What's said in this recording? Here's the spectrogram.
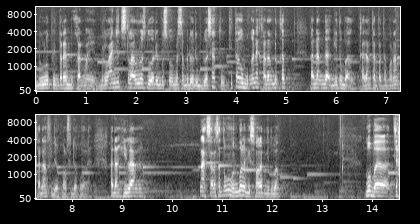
dulu pinternya bukan main. Berlanjut setelah lulus 2019 sampai 2021, kita hubungannya kadang deket, kadang enggak gitu bang. Kadang telepon-teleponan, kadang video call video call. Kadang hilang, Nah salah satu momen gue lagi sholat gitu bang. Gue baca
